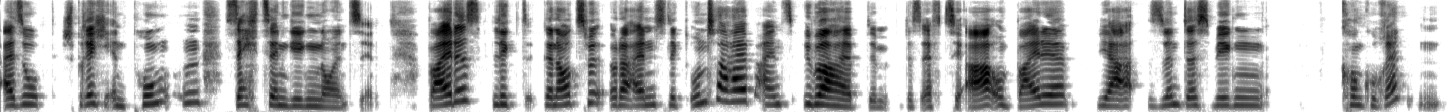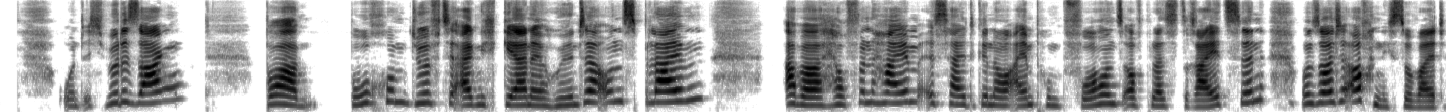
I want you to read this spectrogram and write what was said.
Also sprich in Punkten 16 gegen 19. Beides liegt genau oder eins liegt unterhalb, eins überhalb dem, des FCA und beide ja sind deswegen Konkurrenten. Und ich würde sagen, boah, Bochum dürfte eigentlich gerne hinter uns bleiben. Aber Hoffenheim ist halt genau ein Punkt vor uns auf Platz 13 und sollte auch nicht so weit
